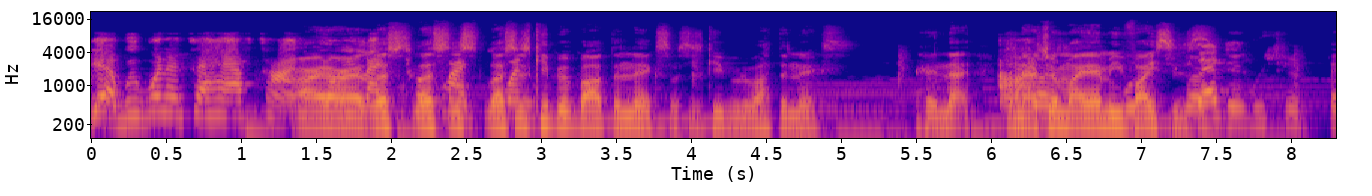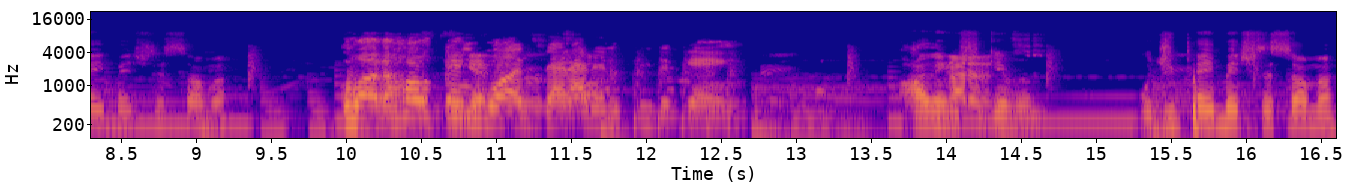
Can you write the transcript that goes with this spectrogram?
Yeah, we went into halftime. All right, So all he, right. like, Let's let's just let's just keep it about the Knicks. Let's just keep it about the Knicks, and not and All not your. Miami What- vices. You guys think we should pay Mitch this summer? Well, the whole thing gets was that I didn't see the game. I think we gotta- should give him Would you pay Mitch this summer?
